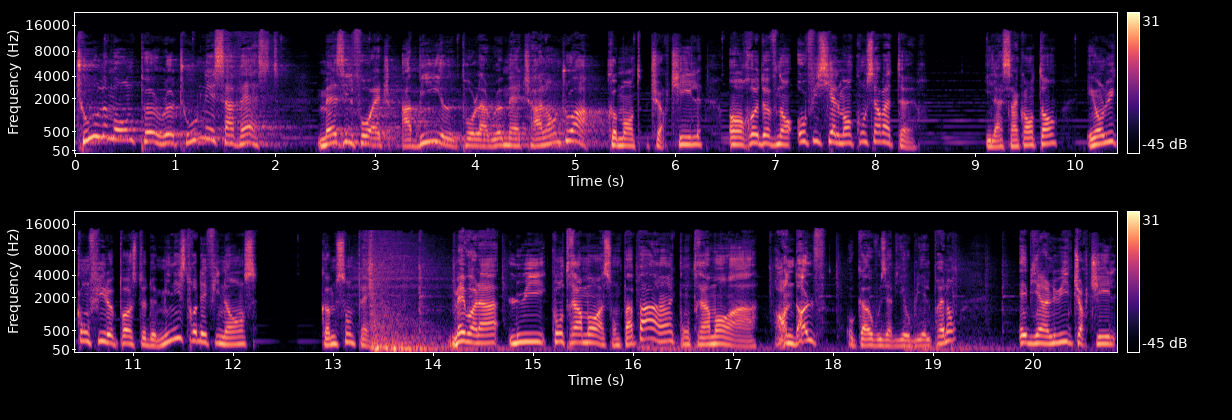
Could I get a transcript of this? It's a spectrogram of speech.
Tout le monde peut retourner sa veste, mais il faut être habile pour la remettre à l'endroit, commente Churchill en redevenant officiellement conservateur. Il a 50 ans et on lui confie le poste de ministre des Finances, comme son père. Mais voilà, lui, contrairement à son papa, hein, contrairement à Randolph, au cas où vous aviez oublié le prénom, eh bien lui, Churchill,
